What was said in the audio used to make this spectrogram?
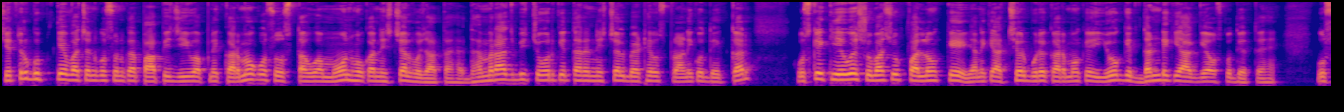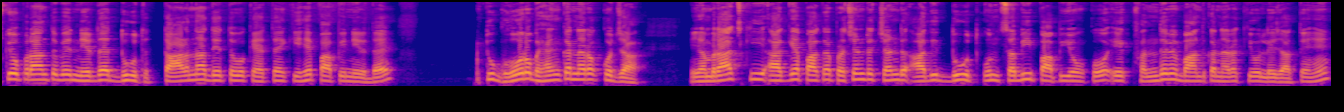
चित्रगुप्त के वचन को सुनकर पापी जीव अपने कर्मों को सोचता हुआ मौन होकर निश्चल हो जाता है। धर्मराज भी चोर की तरह निश्चल बैठे उस प्राणी को देखकर उसके किए हुए शुभाशुभ फलों के, यानी कि अच्छे और बुरे कर्मों के योग्य दंड की आज्ञा उसको देते हैं। उसके उपरांत वे निर्दय दूत ताड़ना देते हुए कहते हैं कि, हे पापी निर्दय, तू घोर भयंकर नरक को जा। यमराज की आज्ञा पाकर प्रचंड चंड आदि दूत उन सभी पापियों को एक फंदे में बांधकर नरक की ओर ले जाते हैं।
